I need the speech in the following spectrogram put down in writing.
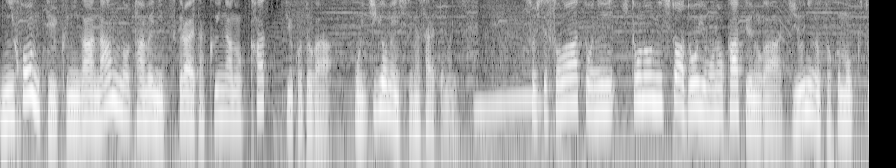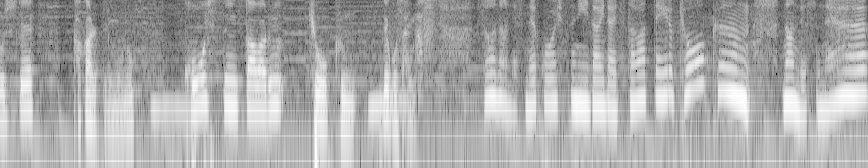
日本という国が何のために作られた国なのかということがもう一行目に示されております、うん、そしてその後に人の道とはどういうものかというのが12の徳目として書かれているもの、うん、皇室に伝わる教訓でございます。そうなんですね皇室に代々伝わっている教訓なんですね。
